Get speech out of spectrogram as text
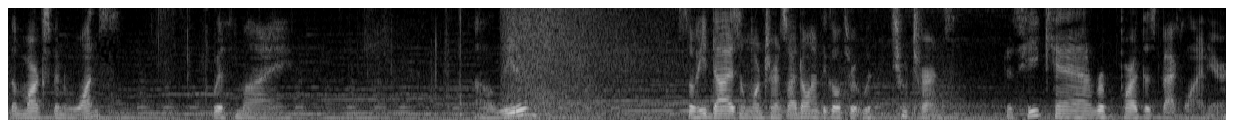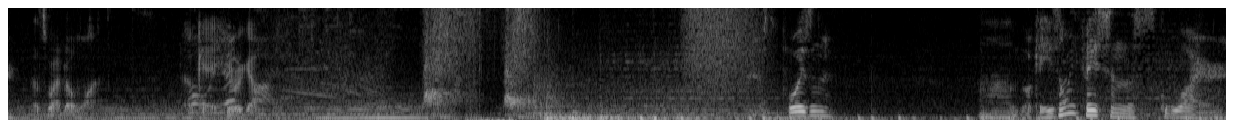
the marksman once with my leader. So he dies in one turn, so I don't have to go through it with two turns. Because he can rip apart this back line here. That's what I don't want. Okay, here we go. There's the poison. Uh, okay, he's only facing the squire.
